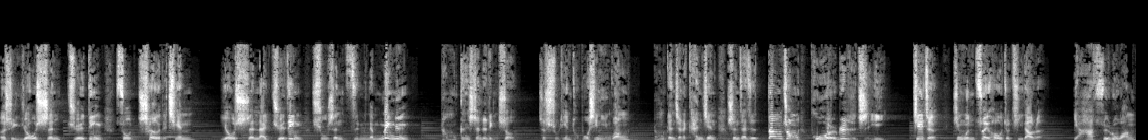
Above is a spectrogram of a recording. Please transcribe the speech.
而是由神决定所撤的迁，由神来决定属神子民的命运。让我们更深的领受这属天突破性眼光，让我们更加的看见神在这当中普尔日的旨意。接着经文最后就提到了。亚哈随鲁王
